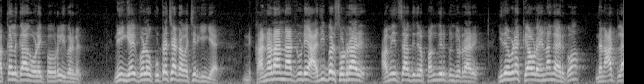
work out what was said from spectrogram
மக்களுக்காக உழைப்பவர்கள் இவர்கள். நீங்க இவ்வளவு குற்றச்சாட்டை வச்சிருக்கீங்க. கனடா நாட்டினுடைய அதிபர் சொல்றாரு அமித்ஷாக்கு இதுல பங்கு இருக்குன்னு சொல்றாரு. இதை விட கேவலம் என்னங்க இருக்கும்? இந்த நாட்டுல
